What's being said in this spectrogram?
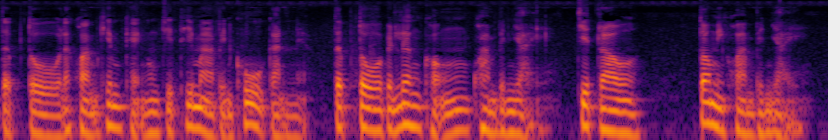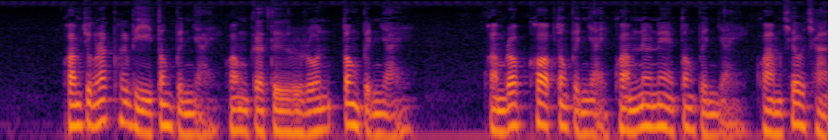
เติบโตและความเข้มแข็งของจิตที่มาเป็นคู่กันเนี่ยเติบโตเป็นเรื่องของความเป็นใหญ่ จิตเราต้องมีความเป็นใหญ่ ความจงรักภักดีต้องเป็นใหญ่ ความกระตือรือร้นต้องเป็นใหญ่ ความรอบคอบต้องเป็นใหญ่ ความแน่วแน่ต้องเป็นใหญ่ ความเชี่ยวชาญ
